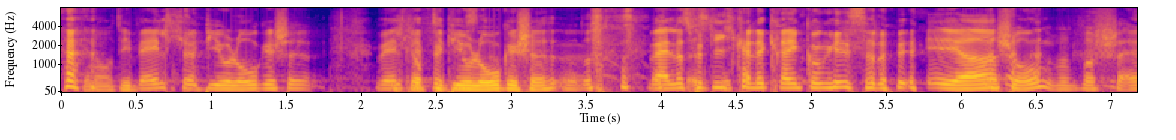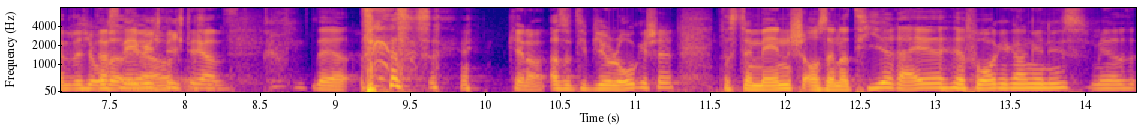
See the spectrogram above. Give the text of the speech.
genau, die, Welche? die biologische. Welche ich glaube, die biologische. Weil das für dich keine Kränkung ist, oder? Ja, schon, wahrscheinlich. Das oder, nehme ja, ich nicht ernst. Ja, genau. Also die biologische, dass der Mensch aus einer Tierreihe hervorgegangen ist, mehr,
